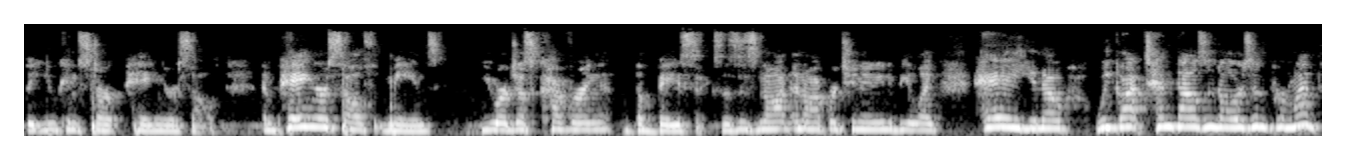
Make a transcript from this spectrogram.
that you can start paying yourself. And paying yourself means you are just covering the basics. This is not an opportunity to be like, hey, you know, we got ten thousand dollars in per month,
